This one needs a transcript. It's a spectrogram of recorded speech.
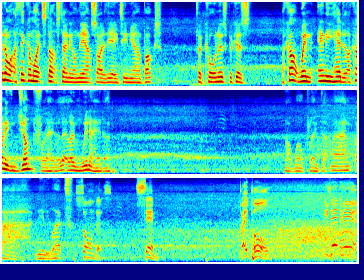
Do you know what? I think I might start standing on the outside of the 18 yard box for corners because I can't win any header. I can't even jump for a header, let alone win a header. Oh, well played that man. Ah, nearly worked. Saunders. Sim. Great ball. He's in here.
